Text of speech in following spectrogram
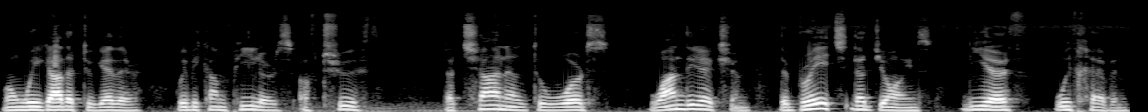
When we gather together, we become pillars of truth that channel towards one direction, the bridge that joins the earth with heaven.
